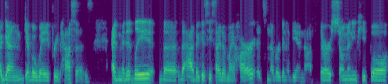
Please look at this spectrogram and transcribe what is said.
again give away free passes. Admittedly, the the advocacy side of my heart, it's never going to be enough. There are so many people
